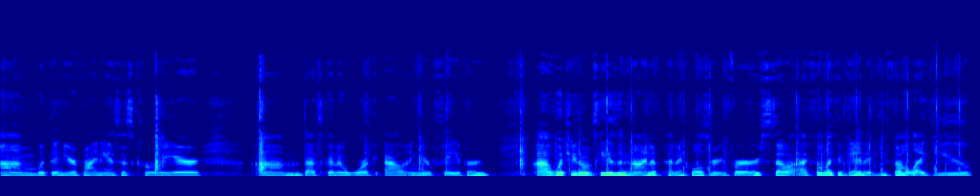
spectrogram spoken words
um, within your finances, career, um, that's going to work out in your favor. Uh, what you don't see is a Nine of Pentacles reverse. So I feel like, again, if you felt like you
